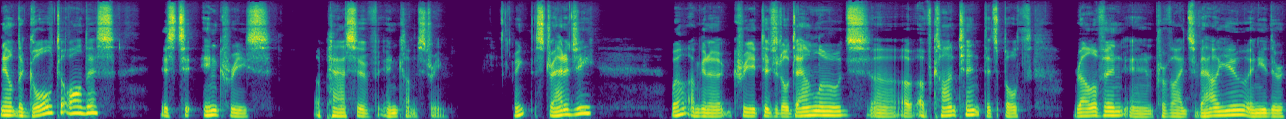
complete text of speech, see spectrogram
Now, the goal to all this is to increase a passive income stream, right? The strategy well, I'm going to create digital downloads uh, of, of, content that's both relevant and provides value in either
